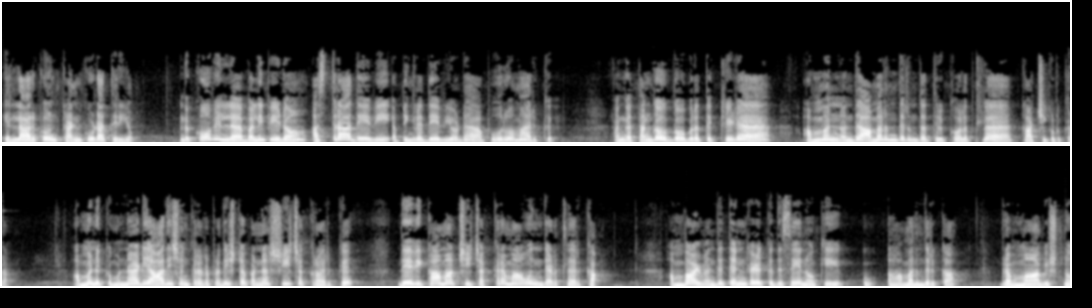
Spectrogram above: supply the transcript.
எல்லாருக்கும் கண்கூடாக தெரியும். இந்த கோவிலில் பலிபீடம் அஸ்திரா தேவி அப்படிங்கிற தேவியோட அபூர்வமாக இருக்குது அங்கே தங்க கோபுரத்து கீழே அம்மன் வந்து அமர்ந்திருந்த திருக்கோலத்தில் காட்சி கொடுக்குறா அம்மனுக்கு முன்னாடி ஆதிசங்கரரை பிரதிஷ்டை பண்ண ஸ்ரீசக்கரம் இருக்குது தேவி காமாட்சி சக்கரமாகவும் இந்த இடத்துல இருக்கா. அம்பாள் வந்து தென்கிழக்கு திசையை நோக்கி அமர்ந்திருக்கா. பிரம்மா விஷ்ணு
